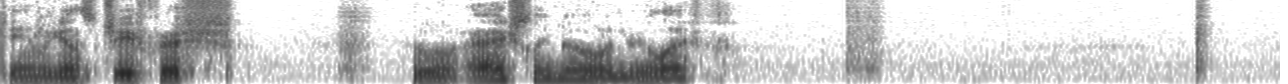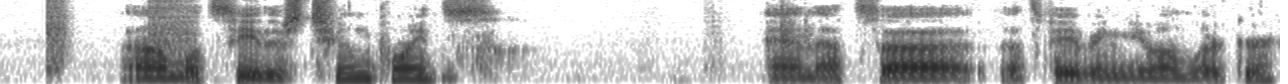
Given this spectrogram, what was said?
game against Jay Fish, who I actually know in real life. Um, let's see. There's tomb points, and that's uh, that's favoring you on lurker.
